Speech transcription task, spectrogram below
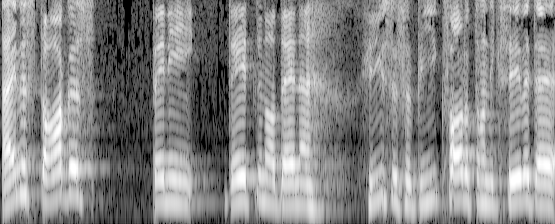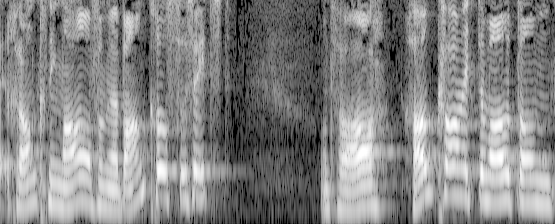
eines Tages bin ich dort an diesen Häusern vorbeigefahren und habe ich gesehen, wie der kranke Mann auf einem Bankkosten sitzt. Und habe Halt mit dem Auto und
